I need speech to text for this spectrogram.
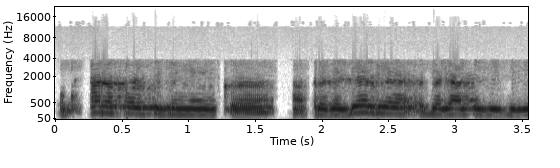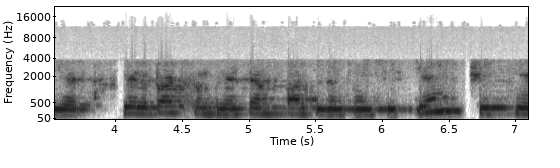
ocuparea forței de muncă, prevederile legate de zilieri, ele toate sunt în esență parte dintr-un sistem și se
